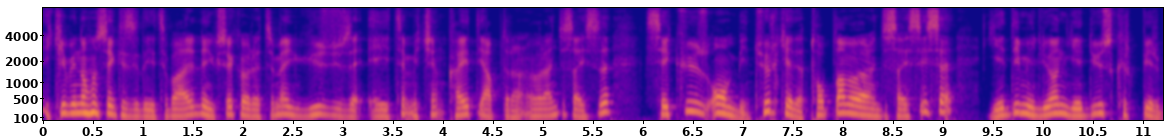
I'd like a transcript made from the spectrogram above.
2018 yılı itibariyle yüksek öğretime yüz yüze eğitim için kayıt yaptıran öğrenci sayısı 810 bin. Türkiye'de toplam öğrenci sayısı ise 7 milyon 741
